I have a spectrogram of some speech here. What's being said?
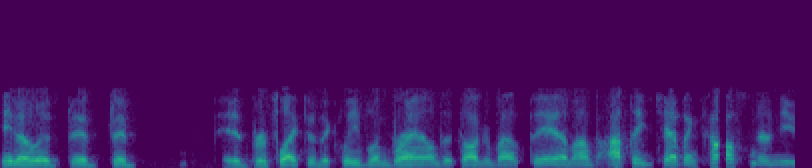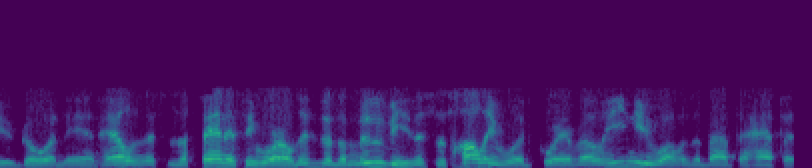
you know, it it it, it reflected the Cleveland Browns to talk about them. I, I think Kevin Costner knew going in. Hell, this is a fantasy world. This is the movie. This is Hollywood, Cuervo. He knew what was about to happen.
